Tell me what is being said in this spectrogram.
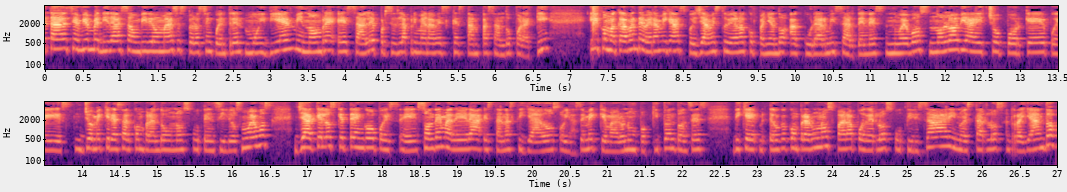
¿qué tal? Sean bienvenidas a un video más, espero se encuentren muy bien. Mi nombre es Ale, por si es la primera vez que están pasando por aquí. Y como acaban de ver, amigas, pues ya me estuvieron acompañando a curar mis sartenes nuevos. No lo había hecho porque pues yo me quería estar comprando unos utensilios nuevos, ya que los que tengo pues eh, son de madera, están astillados o ya se me quemaron un poquito. Entonces dije, tengo que comprar unos para poderlos utilizar y no estarlos rayando.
